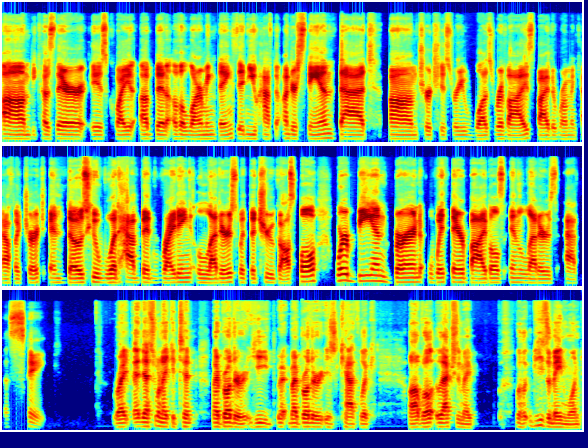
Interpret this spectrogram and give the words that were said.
um, because there is quite a bit of alarming things and you have to understand that um, church history was revised by the roman catholic church and those who would have been writing letters with the true gospel were being burned with their bibles and letters at the stake right? That's when I could tent my brother. He, my brother is Catholic. Uh, well, actually, my, well, he's the main one,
